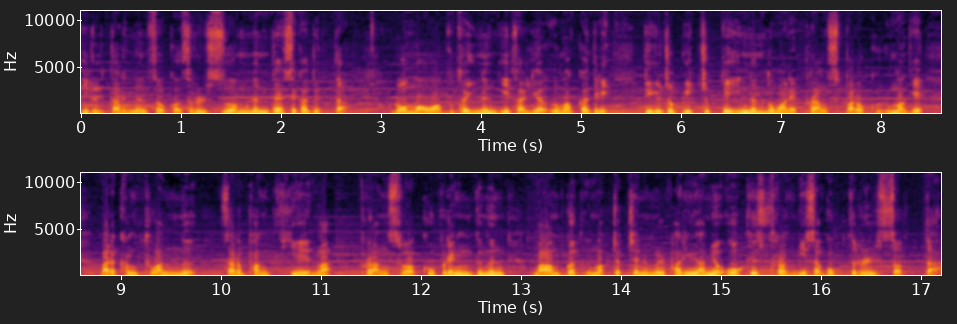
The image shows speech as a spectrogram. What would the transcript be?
이를 따르면서 거스를 수 없는 대세가 됐다. 로마와 붙어 있는 이탈리아 음악가들이 비교적 위축돼 있는 동안에 프랑스 바로크 음악의 마르캉투안느, 사르팡티에나, 프랑스와 쿠프랭 등은 마음껏 음악적 재능을 발휘하며 오케스트라 미사곡들을 썼다.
